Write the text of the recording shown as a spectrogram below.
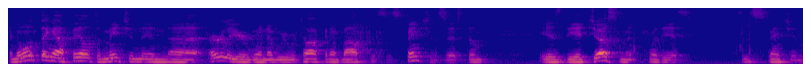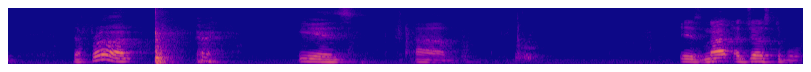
And the one thing I failed to mention in uh, earlier when we were talking about the suspension system is the adjustment for this suspension. The front is um, is not adjustable.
